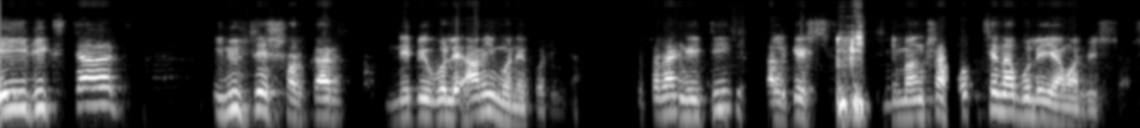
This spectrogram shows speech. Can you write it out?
এই রিক্সটা ইউনুসের সরকার নেবে বলে আমি মনে করি না। সুতরাং এটি কালকে মীমাংসা হচ্ছে না বলেই আমার বিশ্বাস।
